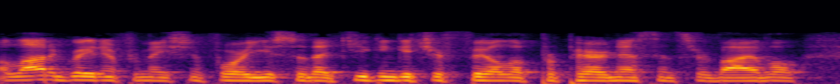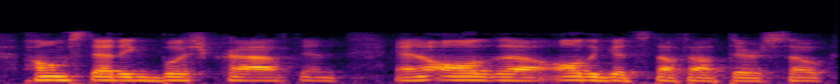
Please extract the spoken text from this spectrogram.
a lot of great information for you so that you can get your fill of preparedness and survival, homesteading, bushcraft, and, and all the all the good stuff out there. So,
